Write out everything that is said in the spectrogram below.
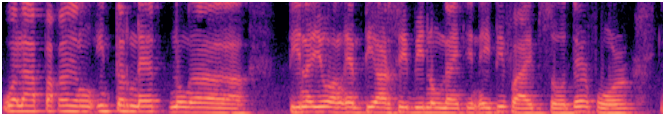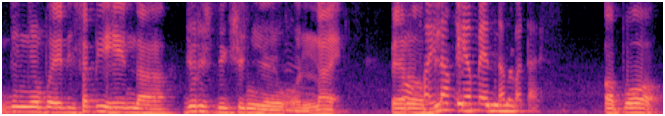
wala pa kayong internet nung ah, tinayo ang MTRCB noong 1985. So therefore, hindi niyo pwede sabihin na jurisdiction niyo yung online. so, kailang i-amend ang batas. Opo.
